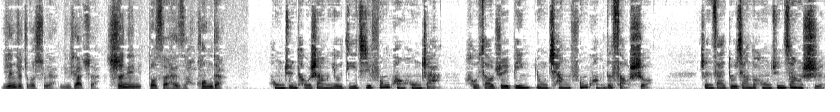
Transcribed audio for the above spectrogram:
沿着这个水啊流下去啊，水里都是还是红的。红军头上有敌机疯狂轰炸，后遭追兵用枪疯狂的扫射，正在渡江的红军将士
